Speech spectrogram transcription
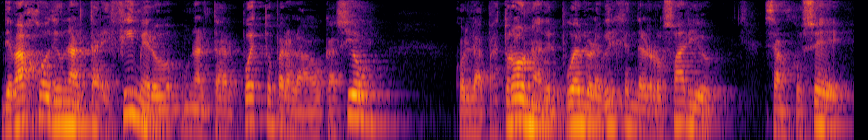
debajo de un altar efímero, un altar puesto para la ocasión, con la patrona del pueblo, la Virgen del Rosario, San José,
